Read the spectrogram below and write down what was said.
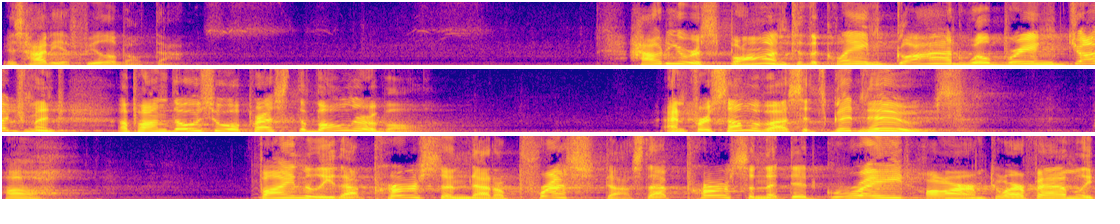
is how do you feel about that? How do you respond to the claim God will bring judgment upon those who oppress the vulnerable? And for some of us, it's good news. Oh, finally, that person that oppressed us, that person that did great harm to our family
